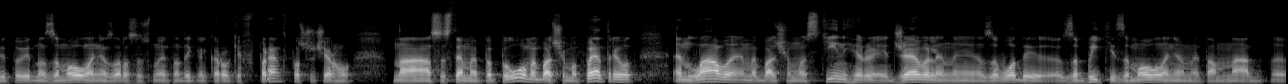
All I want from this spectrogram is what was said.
відповідно замовлення зараз існують на декілька років вперед. В першу чергу на системи ППО ми бачимо Петріот, Енлави, ми бачимо Стінгери, Джевеліни, заводи забиті замовлення. Замовленнями там на е,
